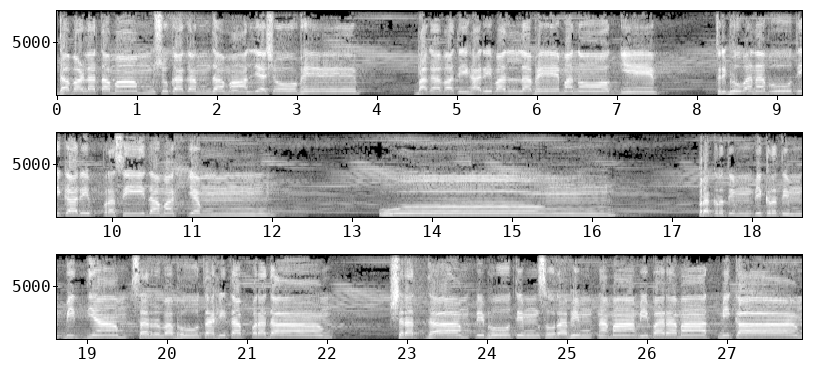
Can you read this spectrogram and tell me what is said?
धवलतमाम् शुकगन्धमाल्यशोभे भगवति हरिवल्लभे मनोज्ञे त्रिभुवनभूतिकरि प्रसीद मह्यम् ओ प्रकृतिम् विकृतिम् विद्याम् सर्वभूतहितप्रदाम्। श्रद्धाम् विभूतिम् सुरभिम् नमामि परमात्मिकाम्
